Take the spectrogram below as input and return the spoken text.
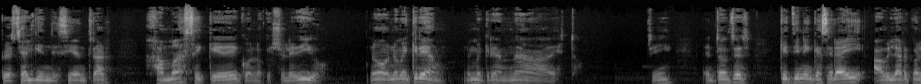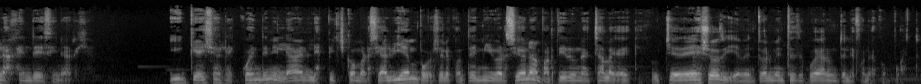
pero si alguien decide entrar, jamás se quede con lo que yo le digo. No, no me crean, no me crean nada de esto. ¿sí? Entonces, ¿qué tienen que hacer ahí? Hablar con la gente de Sinergia y que ellos les cuenten y le hagan el speech comercial bien, porque yo les conté mi versión a partir de una charla que escuché de ellos y eventualmente se puede dar un teléfono descompuesto.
